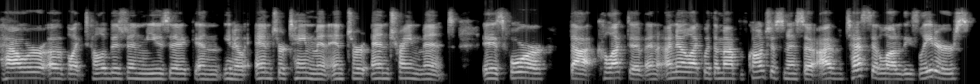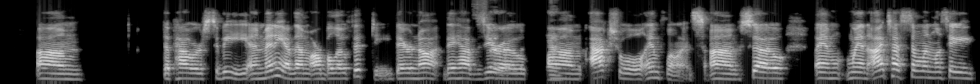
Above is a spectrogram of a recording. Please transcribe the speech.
power of like television music and you know entertainment enter entrainment is for that collective and i know like with the map of consciousness i've tested a lot of these leaders um the powers to be and many of them are below 50 they're not they have zero yeah. um, actual influence. Um, so, and when I test someone, let's say,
